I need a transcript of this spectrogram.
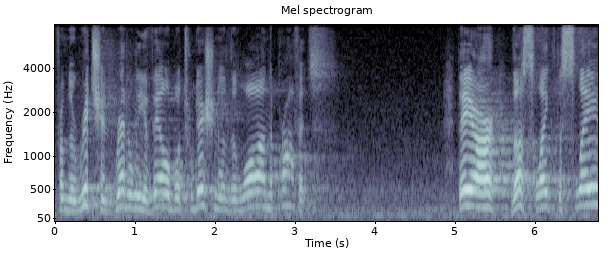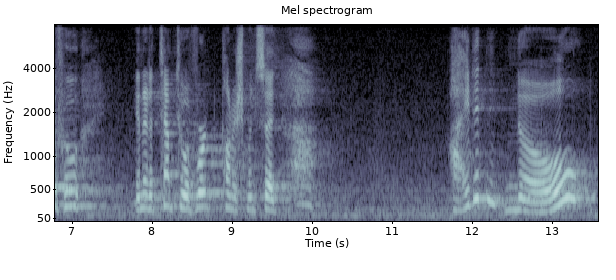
from the rich and readily available tradition of the law and the prophets. They are thus like the slave who, in an attempt to avert punishment, said, I didn't know.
